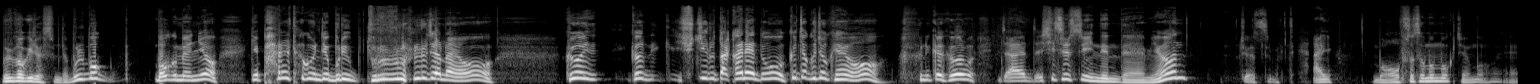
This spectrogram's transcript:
물복이 좋습니다. 물복 먹으면요. 이게 팔을 타고 이제 물이 두루루 흐르잖아요. 그거 그 휴지로 닦아내도 끄적끄적해요. 그러니까 그걸 자 씻을 수 있는 데면 좋습니다. 아니 뭐 없어서 못 먹죠 뭐. 예.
